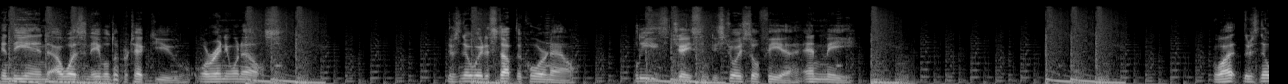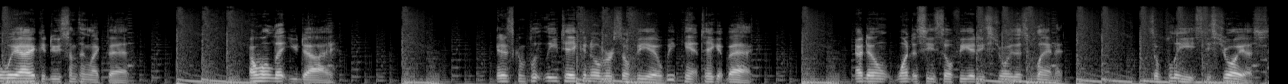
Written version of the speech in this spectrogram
In the end, I wasn't able to protect you, or anyone else. There's no way to stop the core now. Please, Jason, destroy Sophia, and me. What? There's no way I could do something like that. I won't let you die. It has completely taken over Sophia. We can't take it back. I don't want to see Sophia destroy this planet. So please, destroy us.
